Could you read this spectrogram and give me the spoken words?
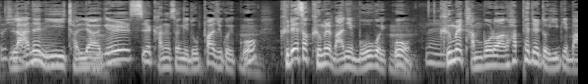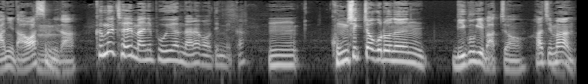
또 시작이네. 라는 이 전략을 쓸 가능성이 높아지고 있고 그래서 금을 많이 모으고 있고 네. 금을 담보로 한 화폐들도 이미 많이 나왔습니다. 금을 제일 많이 보유한 나라가 어디입니까? 음, 공식적으로는 미국이 맞죠. 하지만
